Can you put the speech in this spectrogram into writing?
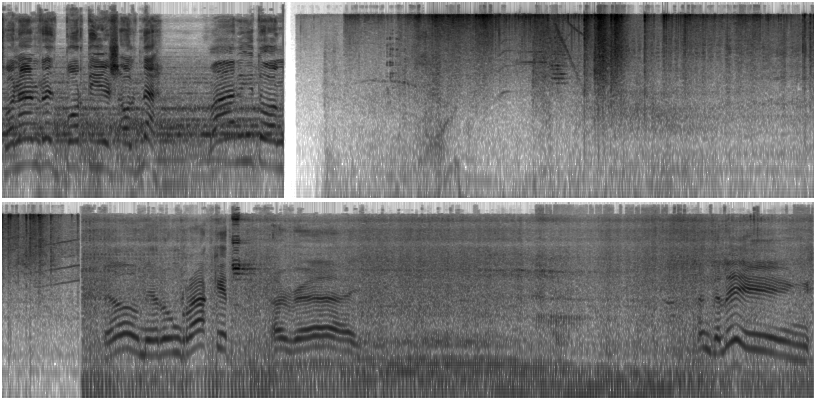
140 years old na. Maaaring ito ang Oh, merong rocket. Alright. Ang galing.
